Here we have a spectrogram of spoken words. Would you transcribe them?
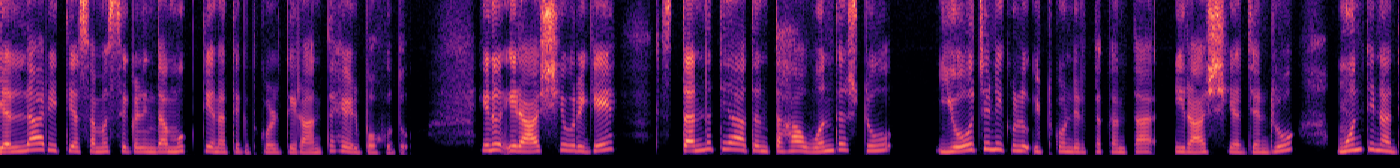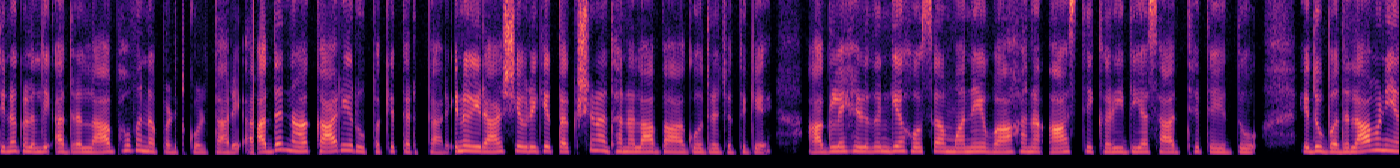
ಎಲ್ಲಾ ರೀತಿಯ ಸಮಸ್ಯೆಗಳಿಂದ ಮುಕ್ತಿಯನ್ನ ತೆಗೆದುಕೊಳ್ತೀರಾ ಅಂತ ಹೇಳಬಹುದು. ಇನ್ನು ಈ ರಾಶಿಯವರಿಗೆ ತನ್ನದೇ ಆದಂತಹ ಒಂದಷ್ಟು ಯೋಜನೆಗಳು ಇಟ್ಕೊಂಡಿರ್ತಕ್ಕಂಥ ಈ ರಾಶಿಯ ಜನರು ಮುಂದಿನ ದಿನಗಳಲ್ಲಿ ಅದರ ಲಾಭವನ್ನ ಪಡೆದುಕೊಳ್ತಾರೆ. ಅದನ್ನ ಕಾರ್ಯರೂಪಕ್ಕೆ ತರ್ತಾರೆ. ಇನ್ನು ಈ ರಾಶಿಯವರಿಗೆ ತಕ್ಷಣ ಧನ ಲಾಭ ಆಗೋದ್ರ ಜೊತೆಗೆ ಆಗ್ಲೇ ಹೇಳಿದಂಗೆ ಹೊಸ ಮನೆ, ವಾಹನ, ಆಸ್ತಿ ಖರೀದಿಯ ಸಾಧ್ಯತೆ ಇದ್ದು, ಇದು ಬದಲಾವಣೆಯ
